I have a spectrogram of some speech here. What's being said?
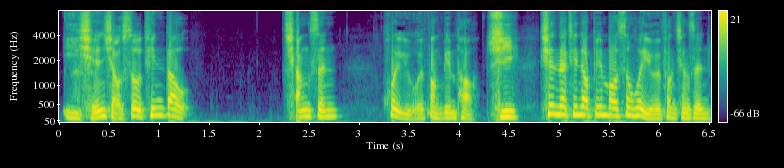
以前小时候听到枪声。会以为放鞭炮，是。现在听到鞭炮声会以为放枪声，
